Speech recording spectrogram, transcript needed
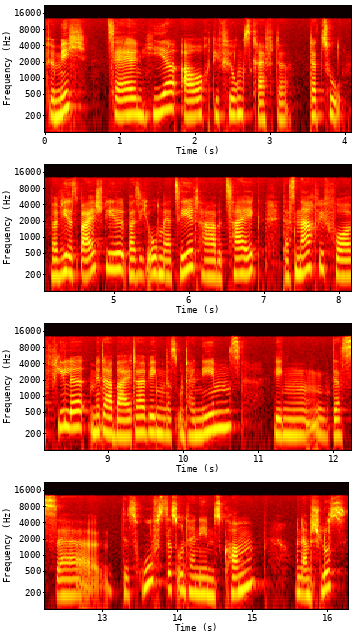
Für mich zählen hier auch die Führungskräfte dazu, weil wie das Beispiel, was ich oben erzählt habe, zeigt, dass nach wie vor viele Mitarbeiter wegen des Unternehmens wegen des, äh, des Rufs des Unternehmens kommen und am Schluss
